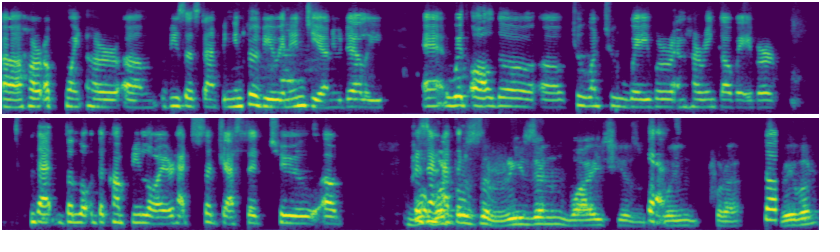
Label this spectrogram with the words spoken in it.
uh, her appoint her um, visa stamping interview in India, New Delhi, and with all the uh, 212 waiver and Harinka waiver that the the company lawyer had suggested to uh, present. What, what was the, the, reason why she was yes. going for a so, waiver?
